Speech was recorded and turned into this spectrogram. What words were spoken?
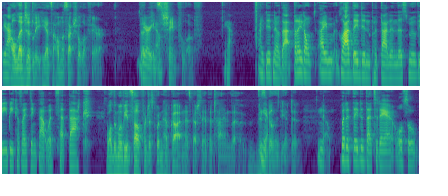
Yeah. allegedly he has a homosexual affair that you he's shameful of. Yeah. I did know that, but I don't. I'm glad they didn't put that in this movie because I think that would set back. Well, the movie itself just wouldn't have gotten, especially at the time, the visibility it did. No, but if they did that today, I also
